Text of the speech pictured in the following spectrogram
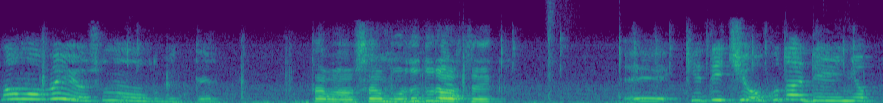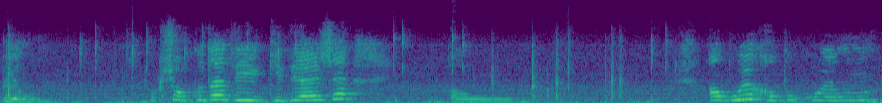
Mama veriyorsun oldu bitti. Tamam, sen burada dur artık. Ee, kedici o kadar derin yapmayalım. Yoksa o kadar değil giderse... Au. Aa, buraya kapı koyalım.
